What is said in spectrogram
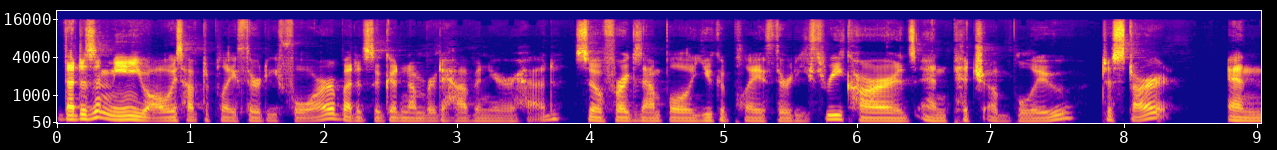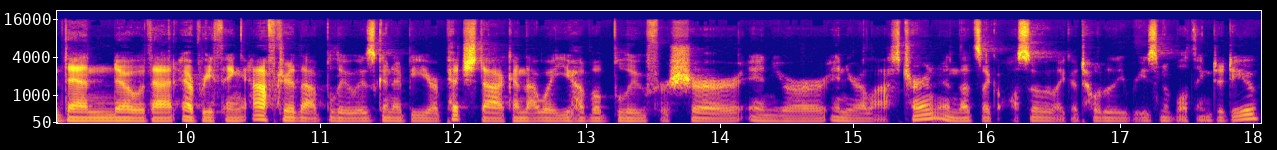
That doesn't mean you always have to play 34, but it's a good number to have in your head. So, for example, you could play 33 cards and pitch a blue to start, and then know that everything after that blue is going to be your pitch stack and that way you have a blue for sure in your in your last turn and that's like also like a totally reasonable thing to do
